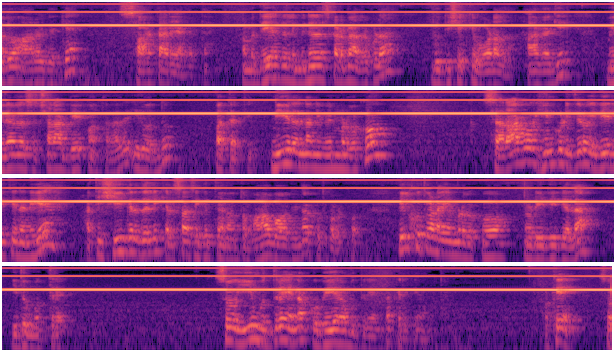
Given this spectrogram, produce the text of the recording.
ಅದು ಆರೋಗ್ಯಕ್ಕೆ ಸಹಕಾರಿಯಾಗುತ್ತೆ. ನಮ್ಮ ದೇಹದಲ್ಲಿ ಮಿನರಲ್ಸ್ ಕಡಿಮೆ ಆದರೂ ಕೂಡ ಬುದ್ಧಿಶಕ್ತಿ ಓಡಲ್ಲ. ಹಾಗಾಗಿ ಮಿನರಲ್ಸ್ ಚೆನ್ನಾಗಿ ಬೇಕು ಅಂತಂದರೆ ಇದೊಂದು ಪದ್ಧತಿ. ನೀರನ್ನು ನೀವೇನು ಮಾಡಬೇಕು? ಸರಾಗೋಗಿ ಹೆಂಗೆ ಕುಡಿತೀರೋ ಇದೇ ರೀತಿ ನನಗೆ ಅತಿ ಶೀಘ್ರದಲ್ಲಿ ಕೆಲಸ ಸಿಗುತ್ತೆ ಅನ್ನೋಂಥ ಮನೋಭಾವದಿಂದ ಕೂತ್ಕೋಬೇಕು ಇಲ್ಲಿ ಕೂತ್ಕೊಂಡಾಗ ಏನು ಮಾಡಬೇಕು? ನೋಡಿ ಇದಿದೆಯಲ್ಲ? ಇದು ಮುದ್ರೆ. ಸೊ ಈ ಮುದ್ರೆಯನ್ನು ಕುಬೇರ ಮುದ್ರೆ ಅಂತ ಕರಿತೀವಿ ಓಕೆ ಸೊ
